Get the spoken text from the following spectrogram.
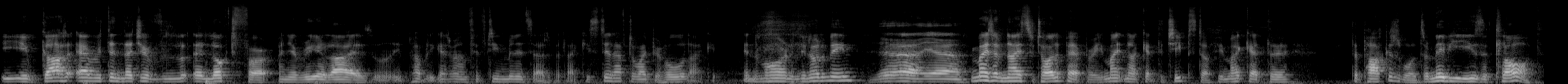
you've got everything that you've uh, looked for, and you realise well, you probably get around fifteen minutes out of it. Like you still have to wipe your hole like in the morning. You know what I mean? Yeah, yeah. You might have nicer toilet paper. You might not get the cheap stuff. You might get the the pocket ones, or maybe you use a cloth.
